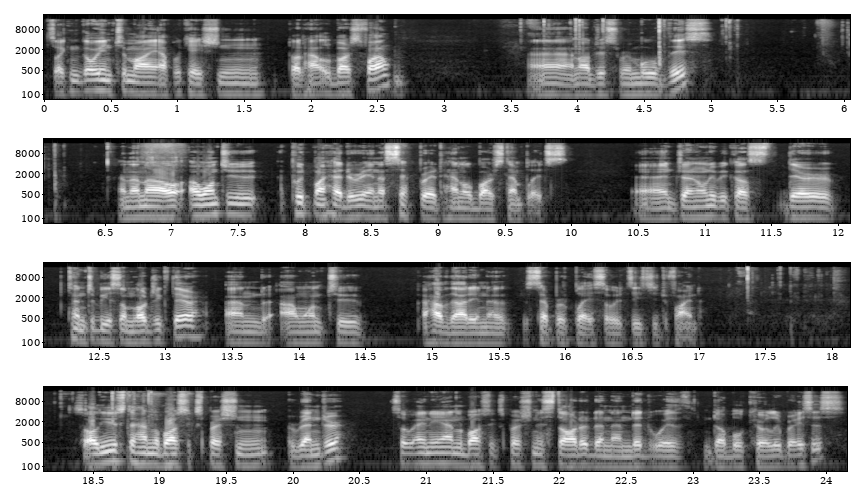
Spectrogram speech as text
So I can go into my application.handlebars file, uh, and I'll just remove this. And then I'll, I want to put my header in a separate handlebars templates, uh, generally because they're tend to be some logic there, and I want to have that in a separate place so it's easy to find. So I'll use the handlebars expression render. So any handlebars expression is started and ended with double curly braces.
